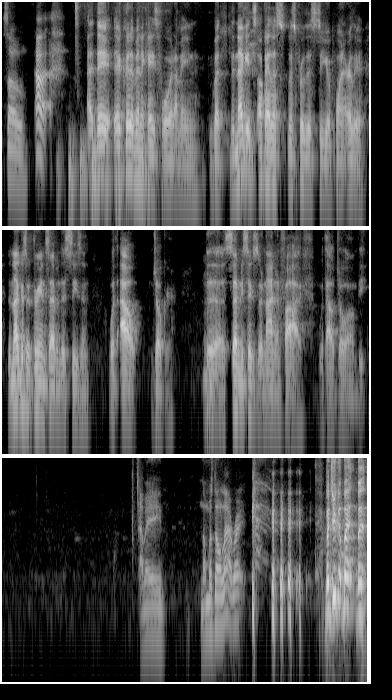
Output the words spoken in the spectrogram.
So uh, there there could have been a case for it. I mean, but the Nuggets. Okay, let's let's prove this to your point earlier. The Nuggets are three and seven this season without Joker. The mm-hmm. 76ers are nine and five without Joel Embiid. I mean, numbers don't lie, right? but you could, but but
